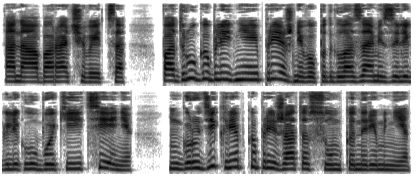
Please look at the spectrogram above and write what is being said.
Она оборачивается. Подруга бледнее прежнего, под глазами залегли глубокие тени. К груди крепко прижата сумка на ремне.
